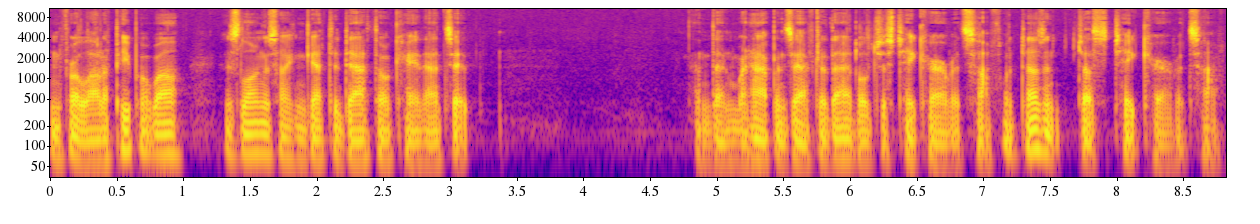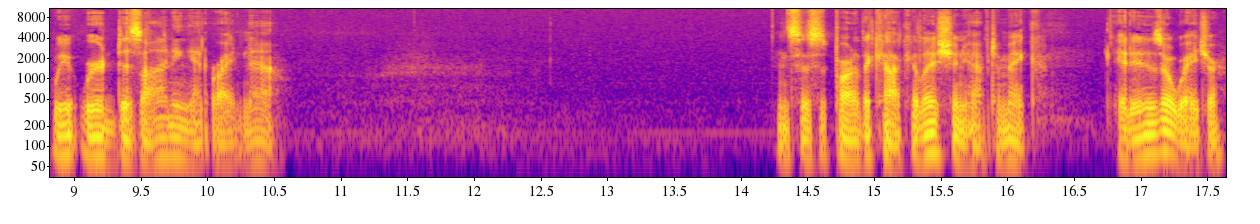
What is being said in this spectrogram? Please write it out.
And for a lot of people, well, as long as I can get to death, okay, that's it. And then what happens after that, it'll just take care of itself. Well, it doesn't just take care of itself. We, we're designing it right now. And so this is part of the calculation you have to make. It is a wager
